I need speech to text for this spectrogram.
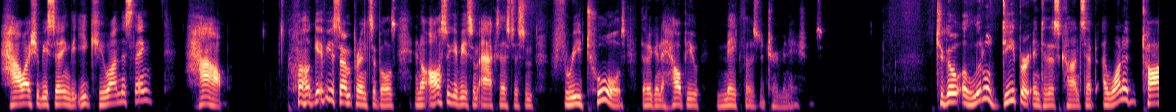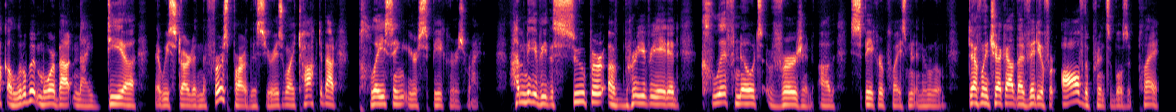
how I should be setting the EQ on this thing? How? I'll give you some principles and I'll also give you some access to some free tools that are going to help you make those determinations. To go a little deeper into this concept, I want to talk a little bit more about an idea that we started in the first part of this series when I talked about placing your speakers right. I'm going to give you the super abbreviated Cliff Notes version of speaker placement in the room. Definitely check out that video for all of the principles at play.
